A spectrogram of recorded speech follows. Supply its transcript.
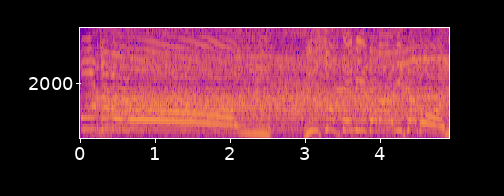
Vurdu ve gol! Yusuf Demir'den harika gol!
